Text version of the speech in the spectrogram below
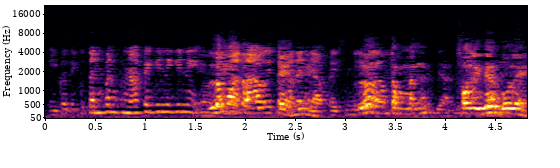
ikut-ikutan Pan kenapa gini-gini? Ya, lo mau tahu itu eh, japri sendiri lo Om. temen solider boleh.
